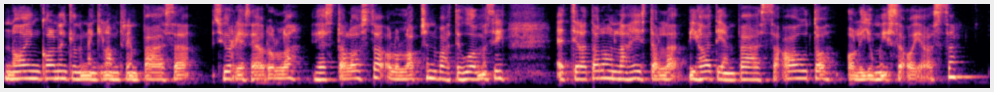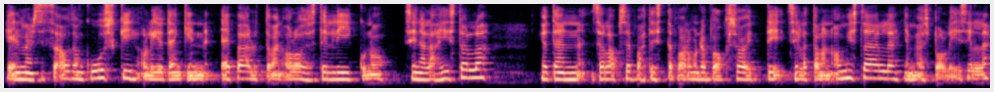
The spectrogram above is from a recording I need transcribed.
noin 30 kilometrin päässä syrjäseudulla yhdessä talossa ollut lapsenvahti huomasi, että siellä talon lähistöllä pihatien päässä auto oli jumissa ojassa. Ja ilmeisesti se auton kuski oli jotenkin epäilyttävän oloisesti liikkunut siinä lähistöllä, joten se lapsenvahti sitten varmuuden vuoksi soitti sillä talon omistajalle ja myös poliisille.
